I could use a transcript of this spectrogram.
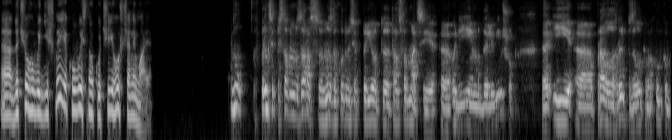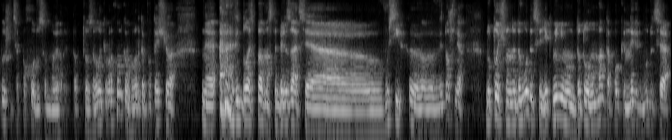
е, до чого ви дійшли, яку висновку, чи його ще немає. Ну, в принципі, станом зараз ми знаходимося в період е, трансформації однієї моделі в іншу, і е, правила гри за великим рахунком пишуться по ходу самої гри. Тобто, за великим рахунком говорити про те, що е, відбулася певна стабілізація е, в усіх е, відношеннях, ну точно не доводиться, як мінімум, до того моменту, поки не відбудуться.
